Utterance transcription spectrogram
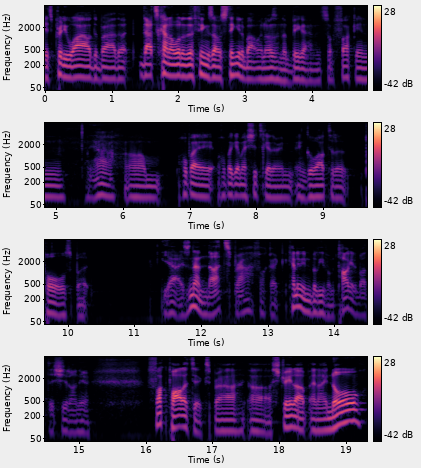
it's pretty wild, bro. That that's kind of one of the things I was thinking about when I was in the Big Island. So fucking yeah. Um, hope I hope I get my shit together and, and go out to the polls. But yeah, isn't that nuts, bro? Fuck, I can't even believe I'm talking about this shit on here. Fuck politics, bro. Uh, straight up. And I know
